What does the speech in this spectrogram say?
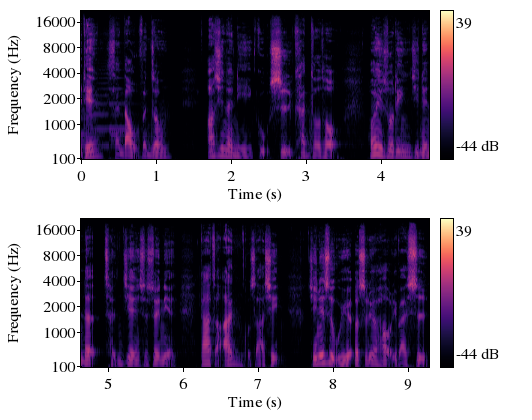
天三到五分钟，阿信带你股市看透透。欢迎收听今天的晨间碎碎念。大家早安，我是阿信。今天是五月二十六号，礼拜四。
